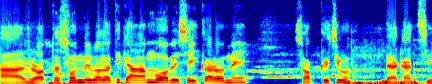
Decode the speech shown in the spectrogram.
আর রথটা সন্ধ্যেবেলা থেকে আরম্ভ হবে, সেই কারণে সব কিছু দেখাচ্ছি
